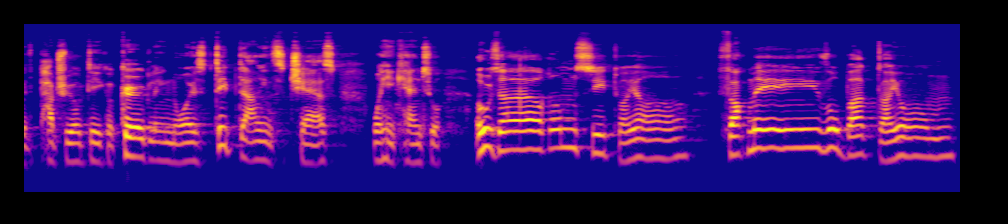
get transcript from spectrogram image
with patriotic gurgling noise deep down in his chest, when he came to Aux armes citoyens, formez vos bataillons.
